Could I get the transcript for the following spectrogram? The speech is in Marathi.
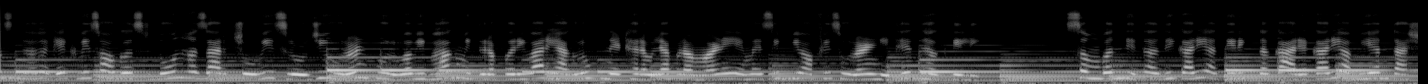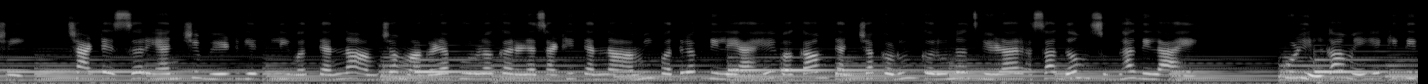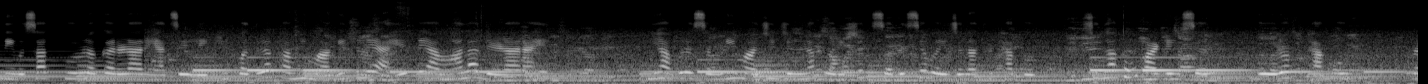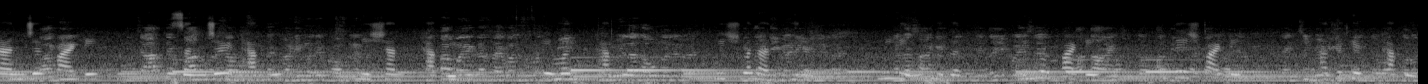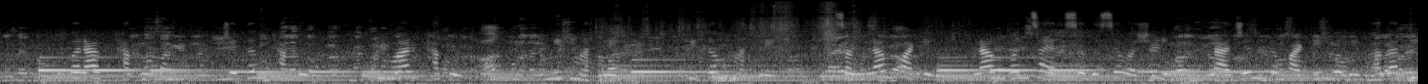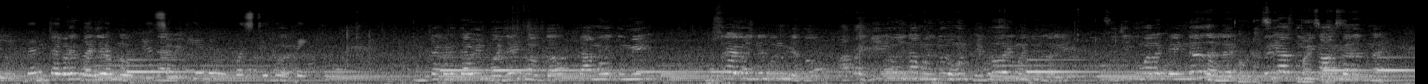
आज एकवीस ऑगस्ट दोन हजार चोवीस रोजी उरण पूर्व विभाग मित्र परिवार या ग्रुपने ठरवल्याप्रमाणे एमएससीबी ऑफिस उरण इथे धग दिली. संबंधित अधिकारी अतिरिक्त कार्यकारी अभियंता श्री चाटे सर यांची भेट घेतली व त्यांना आमच्या मागण्या पूर्ण करण्यासाठी त्यांना आम्ही पत्रक दिले आहे व काम त्यांच्याकडून करूनच घेणार असा दम सुद्धा दिला आहे. पुढील कामे हे किती दिवसात पूर्ण करणार याचे लेखी पत्रक आम्ही मागितले आहे ते आम्हाला देणार आहेत. या प्रसंगी माजी जिल्हा परिषद सदस्य वैजनाथ ठाकूर सुधाकर पाटील सर गौरव ठाकूर प्रांजल पाटील संजय ठाकूर निशांत ठाकूर हेमंत ठाकूर विश्वनाथ विनोद पाटील हितेश पाटील अभिकेत ठाकूर पराग ठाकूर चेतन ठाकूर कुमार ठाकूर अमित म्हात्रे प्रीतम म्हात्रे संग्राम पाटील ग्रामपंचायत सदस्य वशणी राजेंद्र पाटील व विभागातील इतर तरुण वर्ग मोठ्या संख्येने उपस्थित होते. तुमच्याकडे त्यावेळी बजेट नव्हतं त्यामुळे तुम्ही दुसऱ्या योजनेतून घेतो. आता ही योजना मंजूर होऊन फेब्रुवारी मंजूर झाली. तिची तुम्हाला टेंडर झालंय तरी आज तुम्ही काम करत नाही.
